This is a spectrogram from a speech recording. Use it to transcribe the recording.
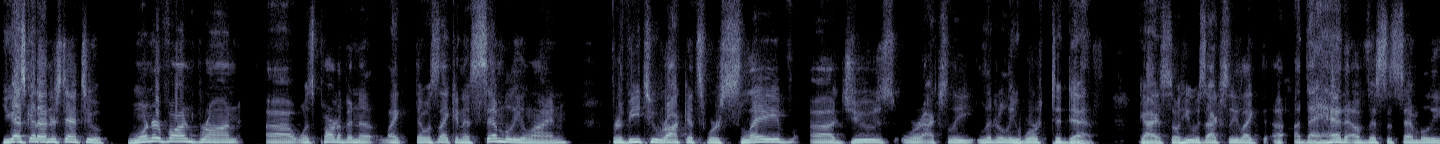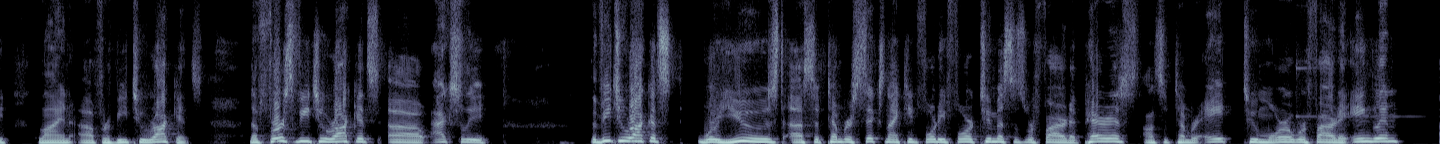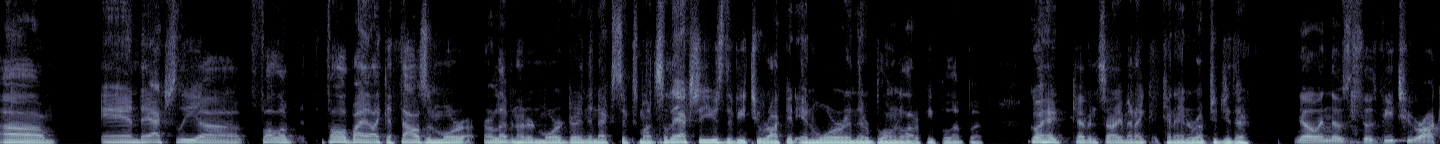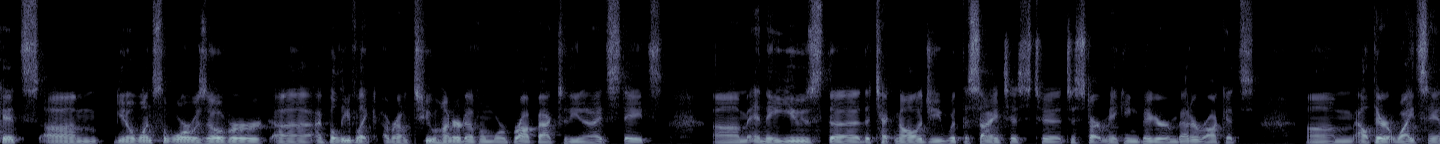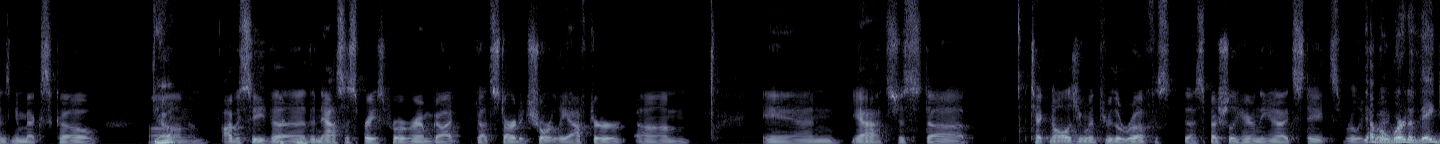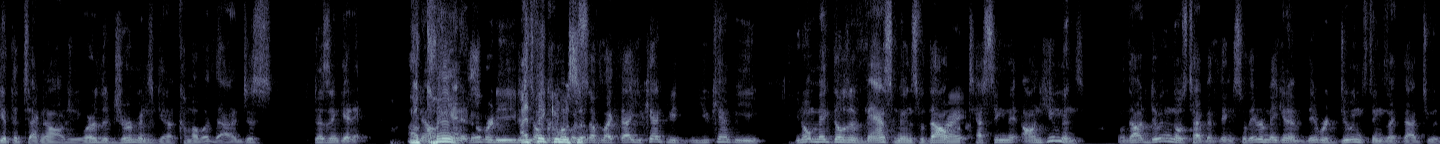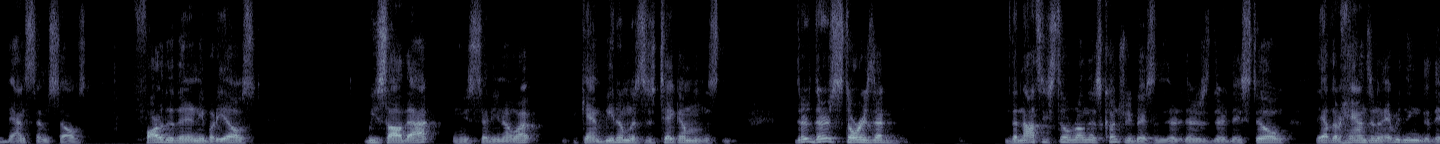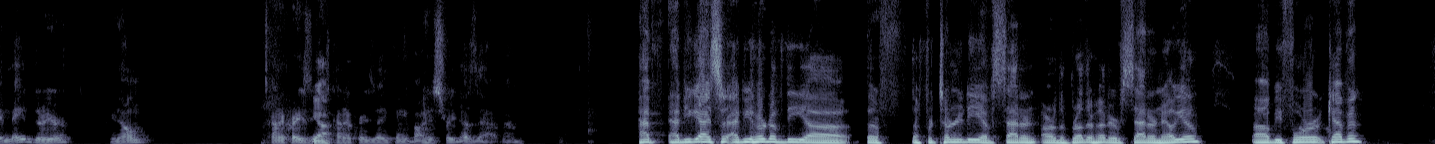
you guys got to understand too. Wernher von Braun uh, was part of an uh, like there was like an assembly line for V two rockets where slave uh, Jews were actually literally worked to death, guys. So he was actually like uh, the head of this assembly line uh, for V two rockets. The first V two rockets uh, actually, the V two rockets were used uh, September 6, 1944. Two missiles were fired at Paris on September 8. Two more were fired at England. Um, and they actually uh, followed followed by like a thousand more or 1100 more during the next six months. So they actually used the V2 rocket in war and they're blowing a lot of people up. But go ahead, Kevin. Sorry, man. I kind of interrupted you there. No, and those those V two rockets, um, you know, once the war was over, uh, I believe like around 200 of them were brought back to the United States, um, and they used the the technology with the scientists to to start making bigger and better rockets um, out there at White Sands, New Mexico. Yep. Um, obviously, the the NASA space program got got started shortly after, um, and yeah, it's just uh, technology went through the roof, especially here in the United States. Really, Yeah, but where did they get the technology? Where did the Germans get to come up with that? It just doesn't get it. A You know, hand it over to you. you I just don't think it was a- stuff like that. You can't be. You can't be. You don't make those advancements without Right. testing it on humans, without doing those type of things. So they were making. A, they were doing things like that to advance themselves farther than anybody else. We saw that and we said, you know what? We can't beat them. Let's just take them. There, there's stories that the Nazis still run this country. Basically, there, there's there, they still they have their hands in everything that they made. They're here. You know, it's kind of crazy. Yeah. It's kind of crazy how you think about history does that, man. Have Have you guys have you heard of the uh the the fraternity of Saturn or the Brotherhood of Saturnalia uh, before Kevin?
